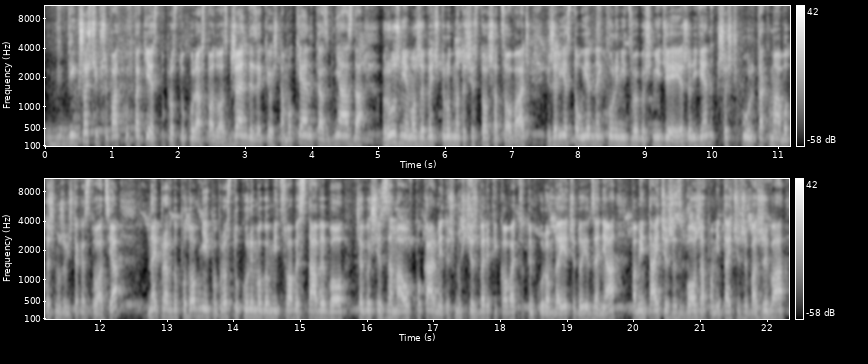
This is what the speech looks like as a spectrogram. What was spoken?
w większości przypadków tak jest, po prostu kura spadła z grzędy, z jakiegoś tam okienka, z gniazda, różnie może być, trudno też jest to oszacować. Jeżeli jest to u jednej kury, nic złego się nie dzieje. Jeżeli większość kur tak ma, bo też może być taka sytuacja, najprawdopodobniej po prostu kury mogą mieć słabe stawy, bo czegoś jest za mało w pokarmie. Też musicie zweryfikować, co tym kurom dajecie do jedzenia. Pamiętajcie, że zboża, pamiętajcie, że warzywa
